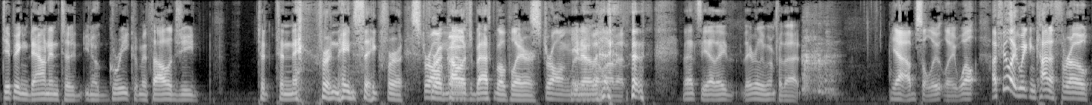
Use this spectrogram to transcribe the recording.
dipping down into you know Greek mythology to to na- for a namesake for a, Strong for a move. college basketball player. Strong You know, I love it. that's yeah. They they really went for that. Yeah, absolutely. Well, I feel like we can kind of throw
